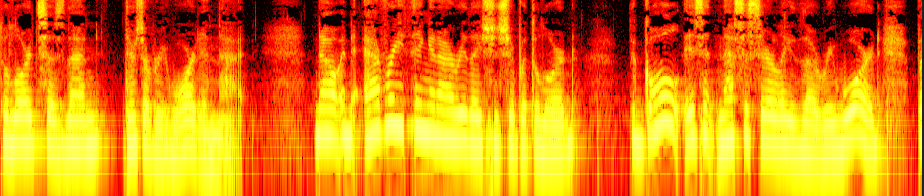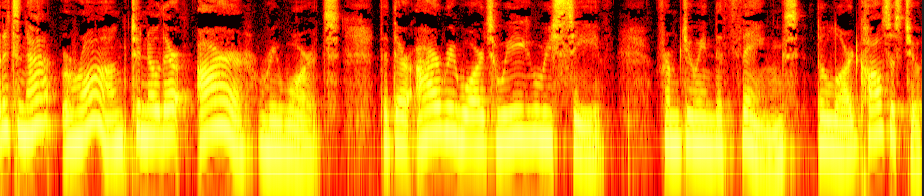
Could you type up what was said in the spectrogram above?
the Lord says then there's a reward in that. Now, in everything in our relationship with the Lord, the goal isn't necessarily the reward, but it's not wrong to know there are rewards, that there are rewards we receive from doing the things the Lord calls us to.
